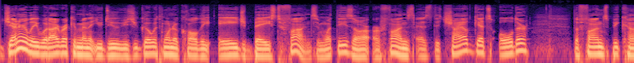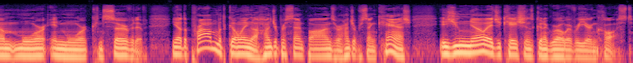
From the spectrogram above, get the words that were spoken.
generally what I recommend that you do is you go with one called the age based funds. And what these are are funds as the child gets older, the funds become more and more conservative. You know, the problem with going 100% bonds or 100% cash is you know education is going to grow every year in cost.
